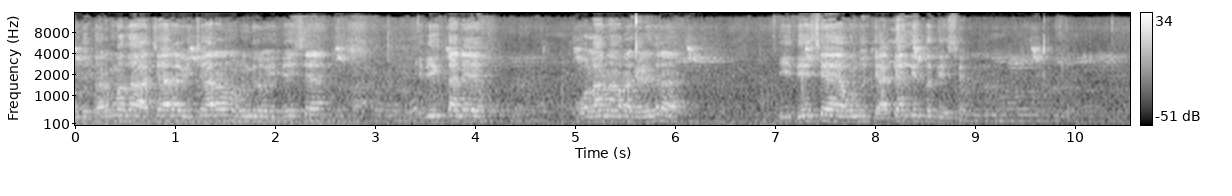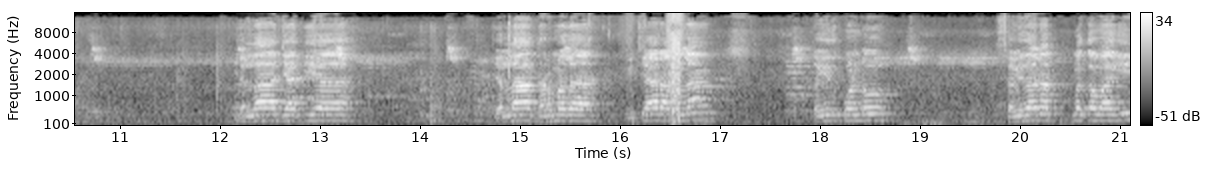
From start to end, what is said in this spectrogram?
ಒಂದು ಧರ್ಮದ ಆಚಾರ ವಿಚಾರವನ್ನು ಹೊಂದಿರುವ ಈ ದೇಶ, ಇದೀಗ ತಾನೇ ಮೌಲಾನ ಅವರ ಹೇಳಿದ್ರೆ, ಈ ದೇಶ ಒಂದು ಜಾತ್ಯತೀತ ದೇಶ. ಎಲ್ಲ ಜಾತಿಯ, ಎಲ್ಲ ಧರ್ಮದ ವಿಚಾರವನ್ನು ತೆಗೆದುಕೊಂಡು ಸಂವಿಧಾನಾತ್ಮಕವಾಗಿ,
